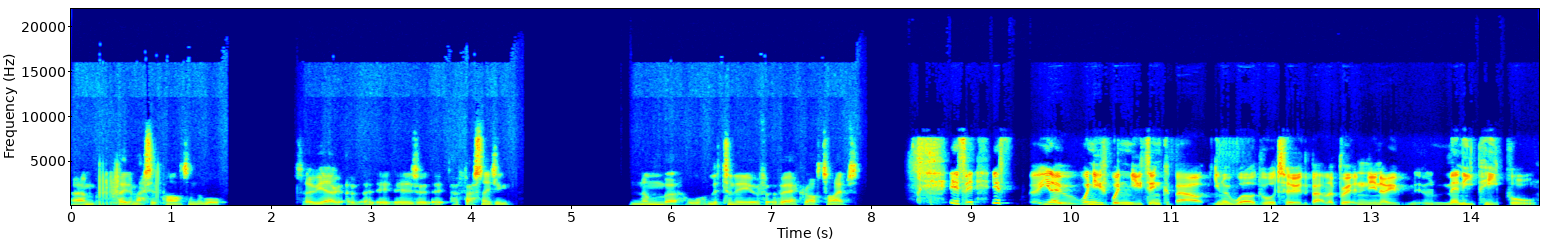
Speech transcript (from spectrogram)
um, played a massive part in the war. So yeah, it is a, a fascinating number or litany of, of, aircraft types. If if you know when you when you think about you know World War II, the Battle of Britain, you know many people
